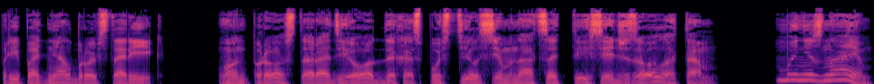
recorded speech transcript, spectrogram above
приподнял бровь старик. Он просто ради отдыха спустил семнадцать тысяч золотом. Мы не знаем.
